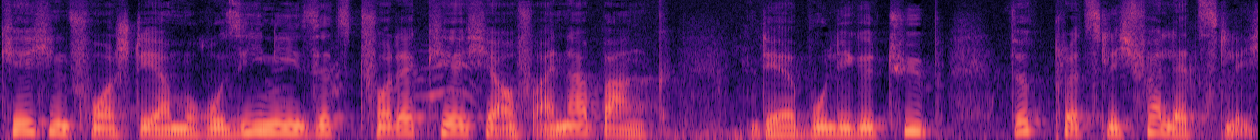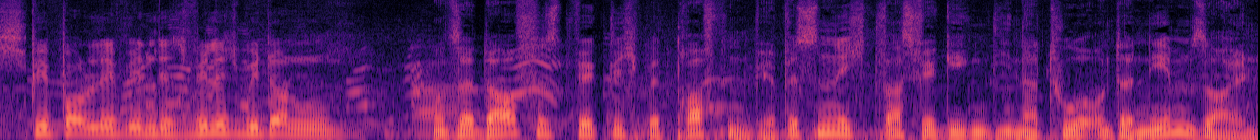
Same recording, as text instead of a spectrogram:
Kirchenvorsteher Morosini sitzt vor der Kirche auf einer Bank. Der bullige Typ wirkt plötzlich verletzlich. People live in this village, we don't unser Dorf ist wirklich betroffen. Wir wissen nicht, was wir gegen die Natur unternehmen sollen.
